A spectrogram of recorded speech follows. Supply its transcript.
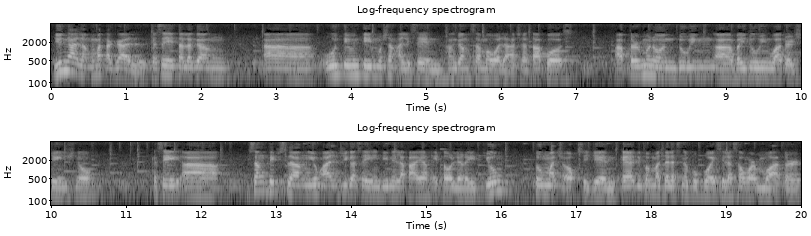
Yun nga lang matagal. Kasi talagang uh, unti-unti mo siyang alisin hanggang sa mawala siya. Tapos, after mo nun, doing, uh, by doing water change, no? Kasi, uh, isang tips lang, yung algae kasi hindi nila kayang i-tolerate yung too much oxygen. Kaya di ba madalas nabubuhay sila sa warm water?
